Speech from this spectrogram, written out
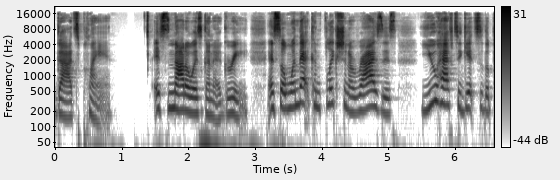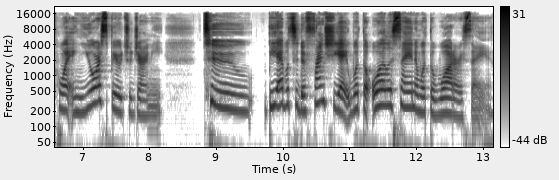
God's plan. It's not always going to agree. And so when that confliction arises, you have to get to the point in your spiritual journey to be able to differentiate what the oil is saying and what the water is saying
